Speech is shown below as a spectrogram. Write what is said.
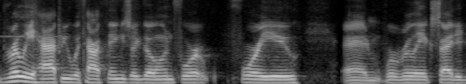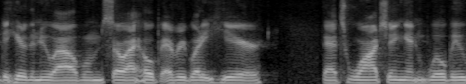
really happy with how things are going for for you, and we're really excited to hear the new album. So I hope everybody here that's watching and will be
